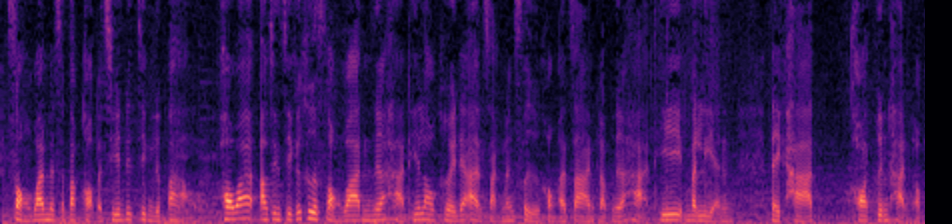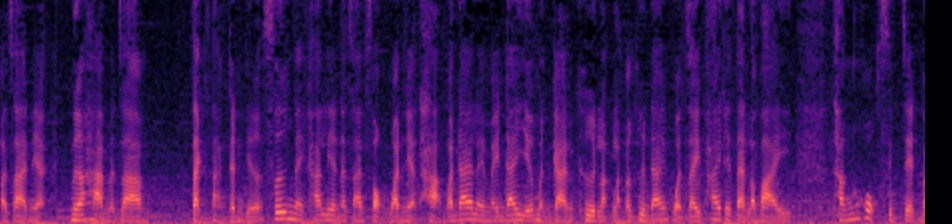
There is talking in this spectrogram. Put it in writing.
2 วันมันจะประกอบอาชีพได้จริงหรือเปล่า เพราะว่าเอาจริงๆก็คือ 2 วันเนื้อหาที่เราเคยได้อ่านจากหนังสือของอาจารย์ กับเนื้อหาที่มาเรียนในคลาสคอร์สพื้นฐานของอาจารย์เนี่ยเนื้อหามันจะ แตกต่างกันเยอะ ซึ่งในคลาสเรียนอาจารย์ 2 วันเนี่ยถามว่าได้อะไรไหมได้เยอะเหมือนกัน คือหลักๆ ก็คือได้หัวใจไพ่ในแต่ละใบ ทั้ง 67 ใบ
